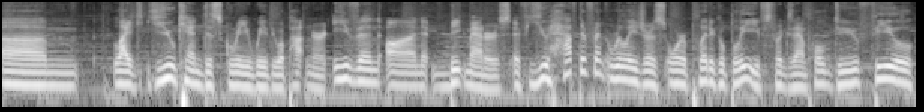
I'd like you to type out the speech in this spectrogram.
um, like you can disagree with your partner even on big matters? If you have different religious or political beliefs, for example, do you feel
